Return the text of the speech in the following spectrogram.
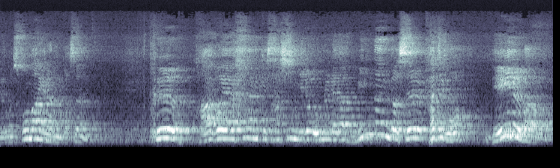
여러분 소망이라는 것은 그 과거에 하나님께서 하신 일을 오늘 내가 믿는 것을 가지고 내일을 바라보는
